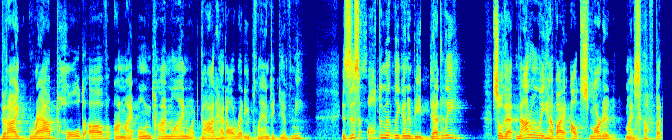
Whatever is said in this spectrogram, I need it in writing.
That I grabbed hold of on my own timeline what God had already planned to give me? Is this ultimately going to be deadly so that not only have I outsmarted myself, but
